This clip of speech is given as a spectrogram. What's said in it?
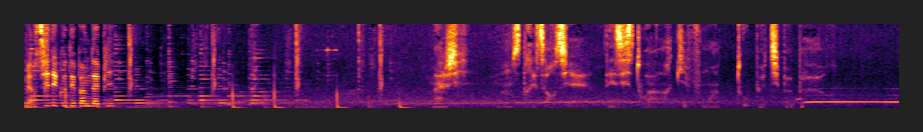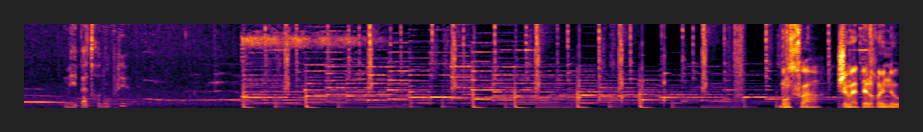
Merci d'écouter Pomme d'Api. Pas trop non plus. Bonsoir, je m'appelle Renaud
